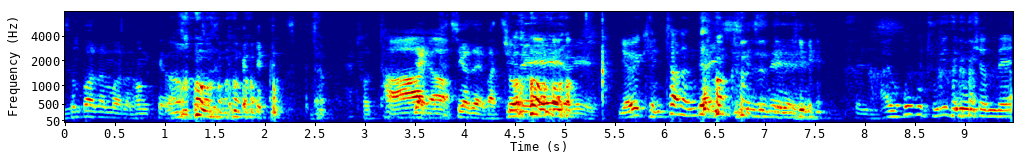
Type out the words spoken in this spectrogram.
손바닥만한 형태가. 좋다 야, 야, 같이 가자. 저- 맛집이네. 여기. 야 여기 괜찮은데 아이, 그러면서 좋네. 둘이 아유, 호구 둘이 들어오셨네.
